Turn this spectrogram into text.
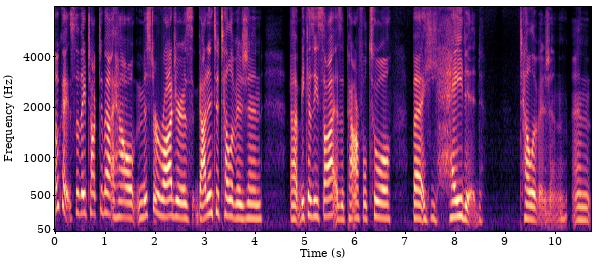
okay, so they talked about how Mr. Rogers got into television uh, because he saw it as a powerful tool, but he hated television. And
